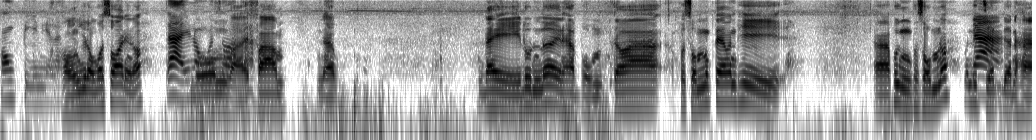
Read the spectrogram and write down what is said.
ของปีนี้ละของยูนองวัวซ้อยเนี่ยเนาะจ้าอยู่หนโดองบัวนซอหวายจ้าฟาร์มนะครับได้รุ่นเลยนะครับผมแต่ว่าผสมตั้งแต่วันที่อ่าเพิ่งผสมเนาะวันที่เจ็ดเดือนห้า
